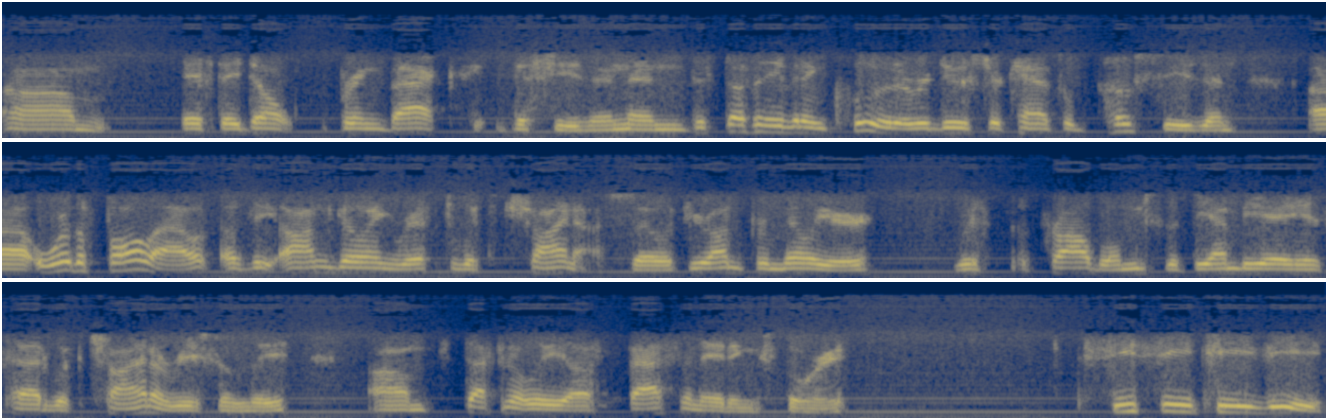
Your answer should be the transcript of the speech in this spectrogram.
um, if they don't bring back this season. And this doesn't even include a reduced or canceled postseason uh, or the fallout of the ongoing rift with China. So if you're unfamiliar with the problems that the NBA has had with China recently, um, definitely a fascinating story. CCTV.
